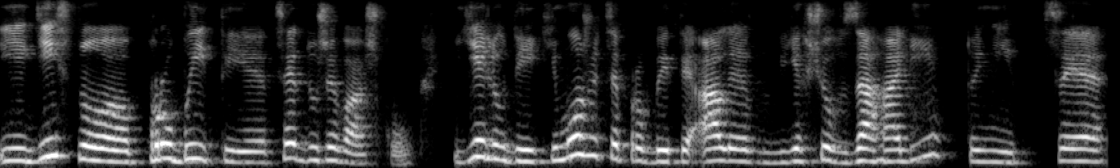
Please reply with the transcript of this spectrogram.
І дійсно пробити це дуже важко. Є люди, які можуть це пробити, але якщо взагалі, то ні. Це,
